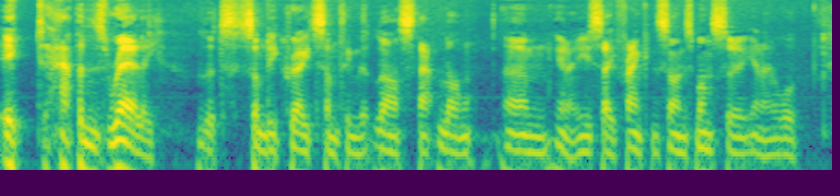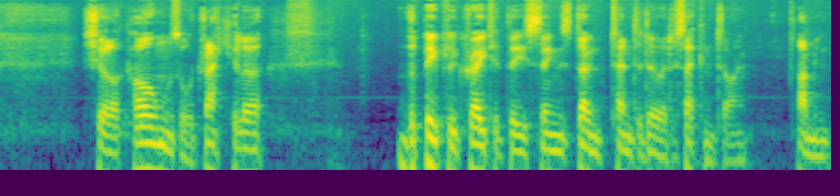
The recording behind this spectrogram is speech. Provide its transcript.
it happens rarely that somebody creates something that lasts that long. Um, you know, you say Frankenstein's monster, you know, or Sherlock Holmes or Dracula. The people who created these things don't tend to do it a second time. I mean,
